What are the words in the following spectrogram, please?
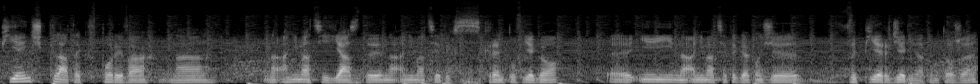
pięć klatek w porywach na, na animację jazdy, na animację tych skrętów jego i na animację tego, jak on się wypierdzieli na tym torze.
